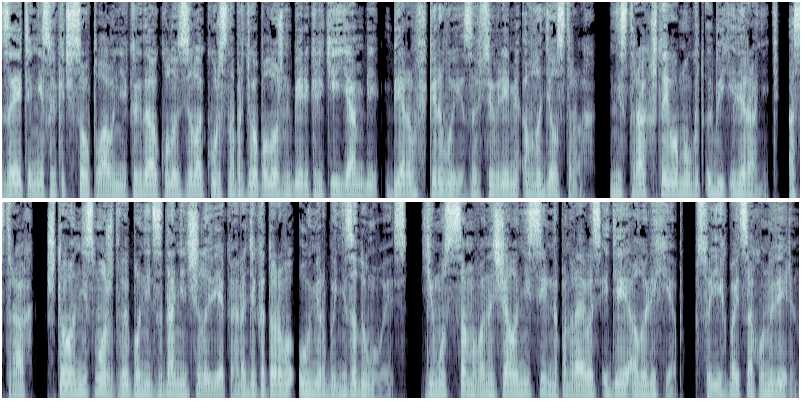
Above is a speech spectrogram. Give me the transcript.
За эти несколько часов плавания, когда акула взяла курс на противоположный берег реки Ямби, Бером впервые за все время овладел страх. Не страх, что его могут убить или ранить, а страх, что он не сможет выполнить задание человека, ради которого умер бы, не задумываясь. Ему с самого начала не сильно понравилась идея Алолихеп. В своих бойцах он уверен.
